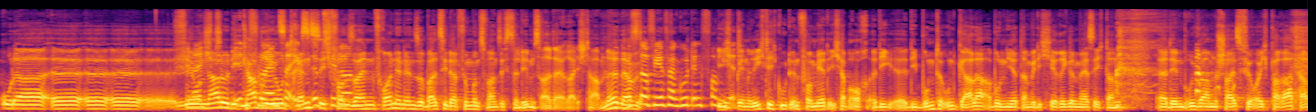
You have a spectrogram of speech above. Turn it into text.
oder äh, äh, äh Leonardo DiCaprio trennt sich von seinen Freundinnen, sobald sie das 25. Lebensalter erreicht haben. Ne? Du bist da, auf jeden Fall gut informiert. Ich bin richtig gut informiert. Ich habe auch äh, die, die Bunte und Gala abonniert, damit ich hier regelmäßig dann den brühwarmen Scheiß für euch parat habe.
